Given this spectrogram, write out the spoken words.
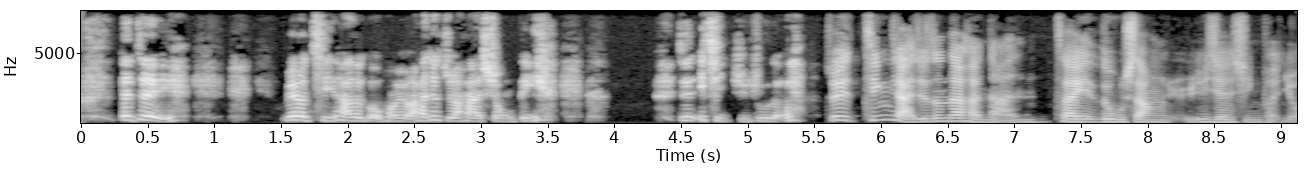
在这里没有其他的狗朋友，他就只有他的兄弟。就是一起居住的，所以听起来就真的很难在路上遇见新朋友。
